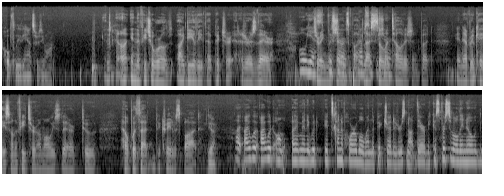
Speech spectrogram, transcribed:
hopefully the answers you want. In, uh, in the feature world, ideally, the picture editor is there Oh yes, during for the sure. sound spot. Absolutely Less so sure. in television, but in every case on a feature, I'm always there to help with that the creative spot. Yeah. I, I would, I would, al- I mean, it would, it's kind of horrible when the picture editor's not there because first of all, they know the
